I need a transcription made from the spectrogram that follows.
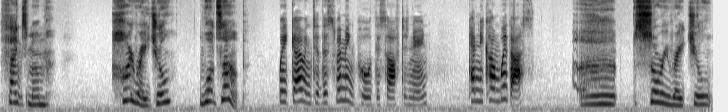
Thanks, Mum. Hi, Rachel. What's up? We're going to the swimming pool this afternoon. Can you come with us? Uh, sorry, Rachel.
